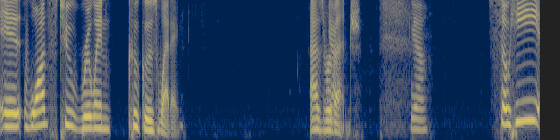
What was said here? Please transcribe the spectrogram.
i wants to ruin Cuckoo's wedding as Yeah. revenge. Yeah. So he.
